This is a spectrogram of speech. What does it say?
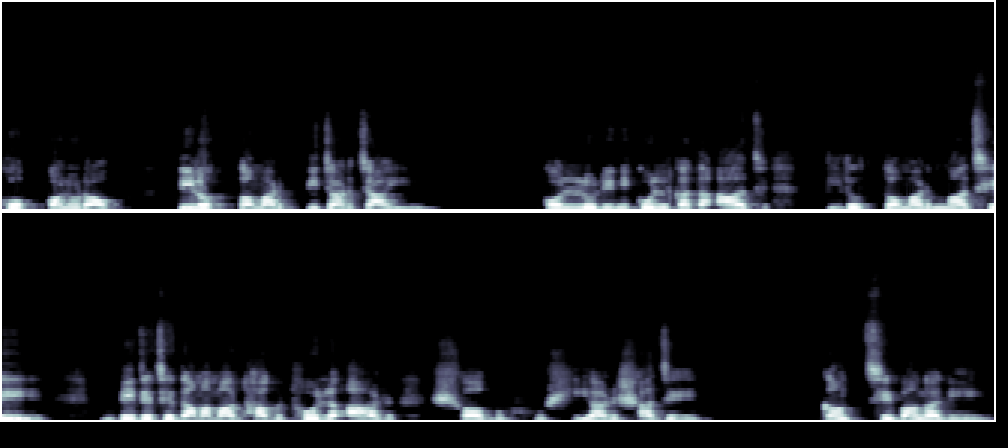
হোক কলরব, তিলোত্তমার বিচার চাই। কল্লোলিনী কলকাতা আজ তিলোত্তমার মাঝে। বেজেছে দামামা ঢাক ঢোল আর সব হুঁশিয়ার সাজে। কাঁদছে বাঙালি,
